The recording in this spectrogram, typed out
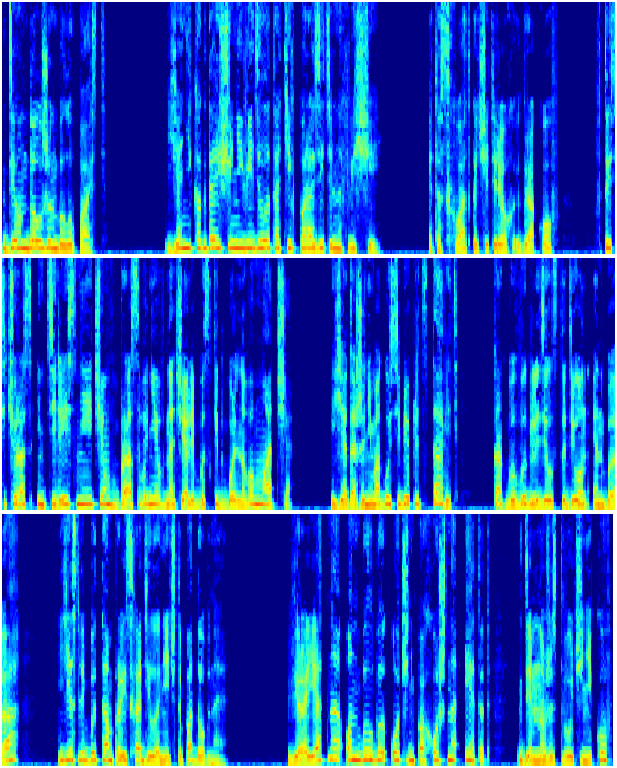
где он должен был упасть. Я никогда еще не видела таких поразительных вещей. Эта схватка четырех игроков в тысячу раз интереснее, чем вбрасывание в начале баскетбольного матча — я даже не могу себе представить, как бы выглядел стадион НБА, если бы там происходило нечто подобное. Вероятно, он был бы очень похож на этот, где множество учеников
